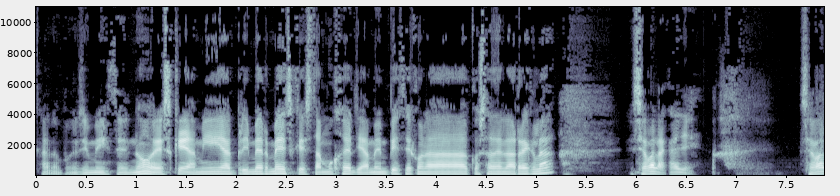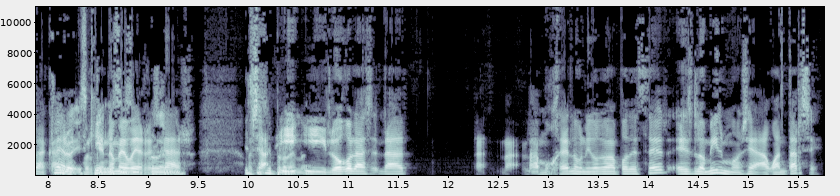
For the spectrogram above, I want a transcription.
Claro, porque si me dices, no, es que a mí al primer mes que esta mujer ya me empiece con la cosa de la regla, se va a la calle. Se va a la calle, Claro, porque que no me voy a arriesgar. O sea, y luego las- la, la, la mujer lo único que va a poder hacer es lo mismo, o sea, aguantarse.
